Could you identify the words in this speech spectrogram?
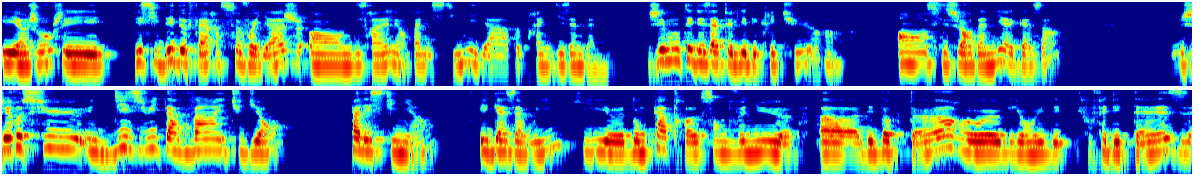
Et un jour, j'ai décidé de faire ce voyage en Israël et en Palestine il y a à peu près une dizaine d'années. J'ai monté des ateliers d'écriture en Cisjordanie à Gaza. J'ai reçu une 18 à 20 étudiants palestiniens et Gazaoui, qui euh, dont quatre sont devenus euh, euh, des docteurs, qui ont eu des, fait des thèses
